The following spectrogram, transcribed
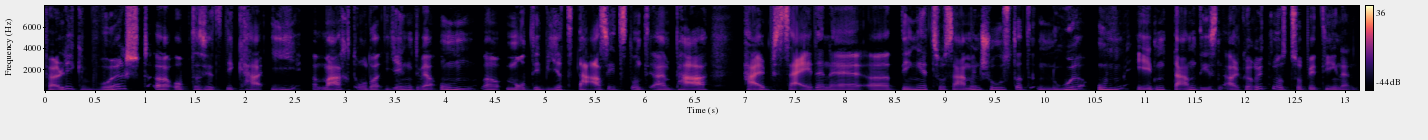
völlig wurscht, äh, ob das jetzt die KI macht oder irgendwer unmotiviert da sitzt und ein paar halbseidene äh, Dinge zusammenschustert, nur um eben dann diesen Algorithmus zu bedienen.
